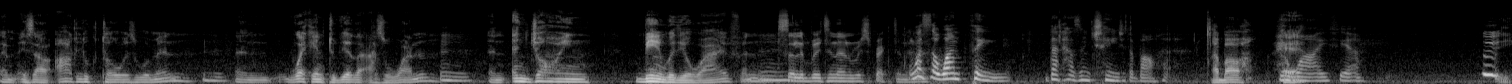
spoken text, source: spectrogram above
um, is our outlook towards women Mm-hmm. and working together as one and enjoying being with your wife and celebrating and respecting her. Mm. What's the one thing that hasn't changed about her? about Your her? wife, yeah. Hey,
